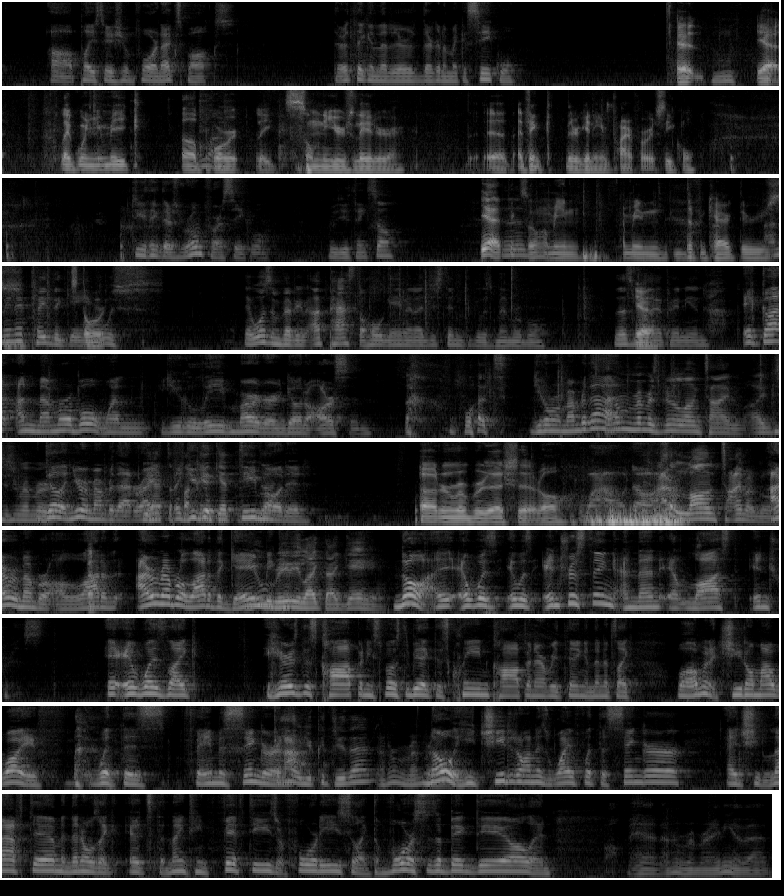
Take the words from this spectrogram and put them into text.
uh, PlayStation 4 and Xbox, they're thinking that they're they're gonna make a sequel. It, yeah, like when you make a port like so many years later, uh, I think they're getting in prime for a sequel. Do you think there's room for a sequel? Do you think so? Yeah, I think so. I mean, I mean, different characters. I mean, I played the game. Story. It was, it wasn't very. I passed the whole game, and I just didn't think it was memorable. That's Yeah. my opinion. It got unmemorable when you leave murder and go to arson. What? You don't remember that? I don't remember. It's been a long time. I just remember. Dylan, you remember that, right? have to like you fucking get, get the- demoted. I don't remember that shit at all. Wow, no, It was a I, long time ago. I remember a lot of I remember a lot of the game. you because, really like that game. no, I, it was it was interesting, and then it lost interest. It, it was like here's this cop, and he's supposed to be like this clean cop and everything, and then it's like, well, I'm gonna cheat on my wife with this famous singer, and Wow, I, you could do that? I don't remember. No, that. he cheated on his wife with the singer and she left him and then it was like it's the 1950s or 40s so like divorce is a big deal and oh man, I don't remember any of that.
